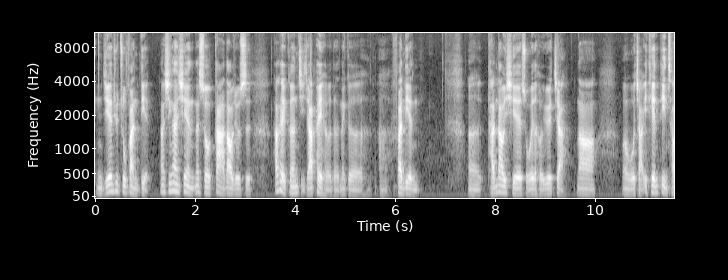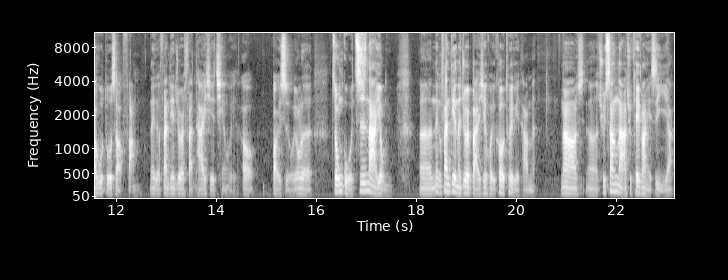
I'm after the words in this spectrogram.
你今天去住饭店，那新干线那时候大到就是它可以跟几家配合的那个呃饭店，呃谈到一些所谓的合约价。那呃我讲一天订超过多少房，那个饭店就会返他一些钱回哦。不好意思，我用了中国支那用语。呃，那个饭店呢，就会把一些回扣退给他们。那呃，去桑拿、去 K 房也是一样。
